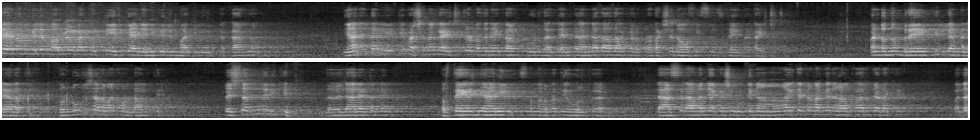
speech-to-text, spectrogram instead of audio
വേണമെങ്കിലും വന്നിവിടെ കുത്തിയിരിക്കാൻ എനിക്കൊരു മടിയുമില്ല. കാരണം ഞാൻ എന്റെ വീട്ടിൽ ഭക്ഷണം കഴിച്ചിട്ടുള്ളതിനേക്കാൾ കൂടുതൽ എന്റെ അന്നദാതാക്കൾ പ്രൊഡക്ഷൻ ഓഫീസേഴ്സിന്റെ നിന്ന് കഴിച്ചിട്ടുണ്ട്. പണ്ടൊന്നും ബ്രേക്കില്ല മലയാളത്തിൽ. തൊണ്ണൂറ് ശതമാനം ഉണ്ടാകത്തില്ല വിശന്നിരിക്കും. ലാലേട്ടന്റെ പ്രത്യേകം ഞാൻ ഈ സന്ദർഭത്തെ ഓർക്കുകയാണ്. ഒക്കെ ഷൂട്ടിങ് ആയിരക്കണക്കിന് ആൾക്കാരുടെ ഇടയ്ക്ക് പല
